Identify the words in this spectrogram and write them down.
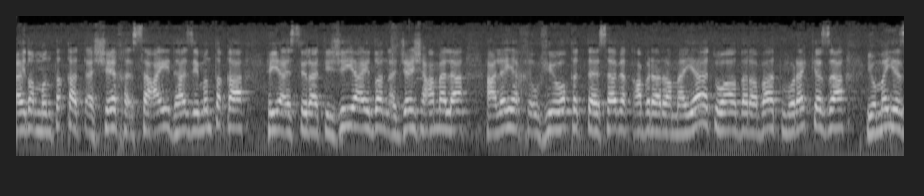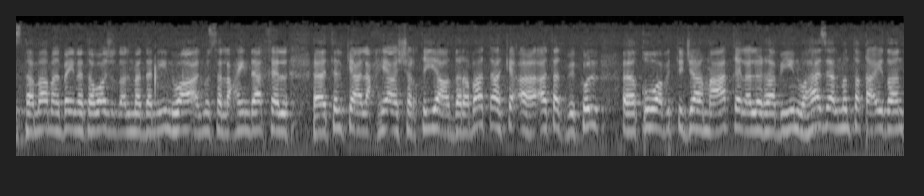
أيضا منطقة الشيخ سعيد. هذه منطقة هي استراتيجية أيضا الجيش عمل عليها في وقت سابق عبر رميات وضربات مركزة يميز تماما بين تواجد المدنيين والمسلحين داخل تلك الأحياء الشرقية. الضربات أتت بكل قوة باتجاه معاقل الإرهابيين وهذه المنطقة أيضا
